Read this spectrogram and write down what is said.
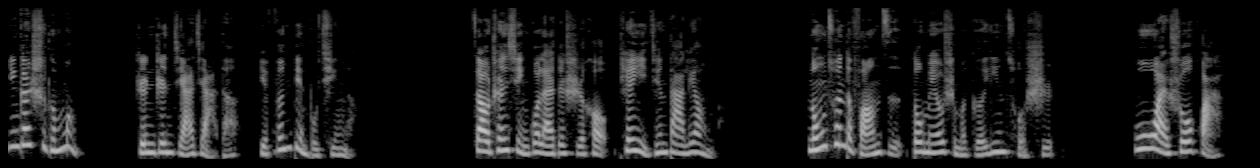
应该是个梦，真真假假的也分辨不清了。早晨醒过来的时候，天已经大亮了，农村的房子都没有什么隔音措施，屋外说话，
